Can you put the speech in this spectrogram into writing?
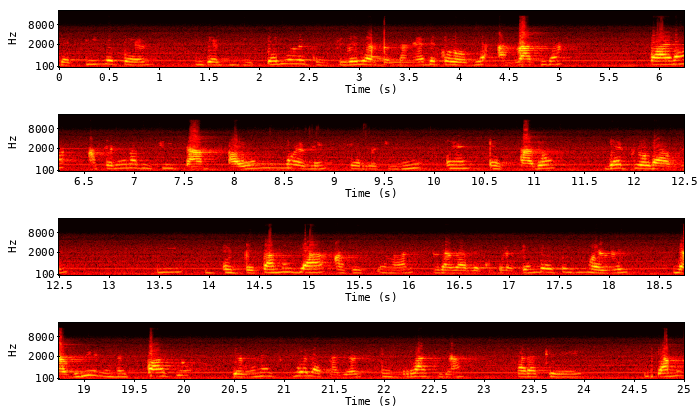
de FINDETER y del Ministerio de Cultura y Artesanías de Colombia a Rápida para hacer una visita a un inmueble que recibí en estado deplorable y empezamos ya a gestionar la, recuperación de ese inmueble y abrir un espacio de una escuela taller en Rápida para que sigamos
